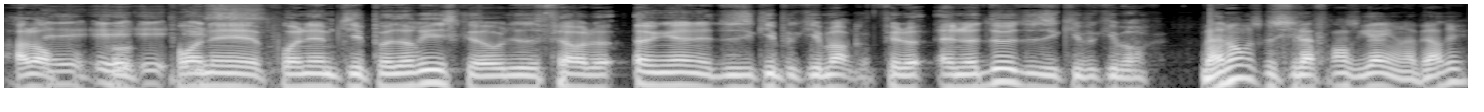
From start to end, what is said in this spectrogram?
alors et- p- et- et- prenez, et- prenez un petit peu de risque. Au lieu de faire le 1N et deux équipes qui marquent, fais le N2, deux équipes qui marquent. Bah non, parce que si la France gagne, on a perdu.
